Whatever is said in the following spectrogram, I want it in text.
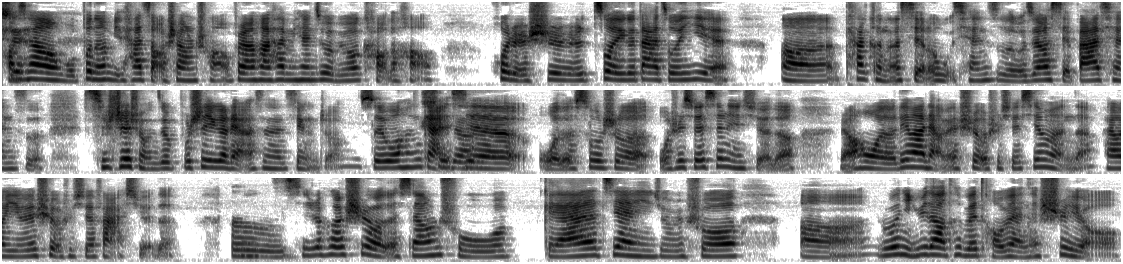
好像我不能比他早上床，不然的话他明天就会比我考得好，或者是做一个大作业。嗯，他可能写了五千字，我就要写八千字。其实这种就不是一个良性的竞争，所以我很感谢我的宿舍。我是学心理学的，然后我的另外两位室友是学新闻的，还有一位室友是学法学的。嗯，其实和室友的相处，我给大家的建议就是说，嗯，如果你遇到特别投缘的室友，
